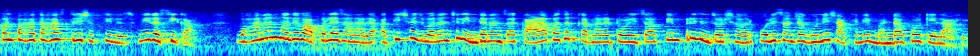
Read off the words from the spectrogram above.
आपण पाहत आहात स्त्री शक्ती न्यूज. मी रसिका. वाहनांमध्ये वापरल्या जाणाऱ्या अतिशय ज्वलनशील इंधनांचा काळाबाजार करणाऱ्या टोळीचा पिंपरी चिंचवड शहर पोलिसांच्या गुन्हे शाखेने भंडाफोड केला आहे.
